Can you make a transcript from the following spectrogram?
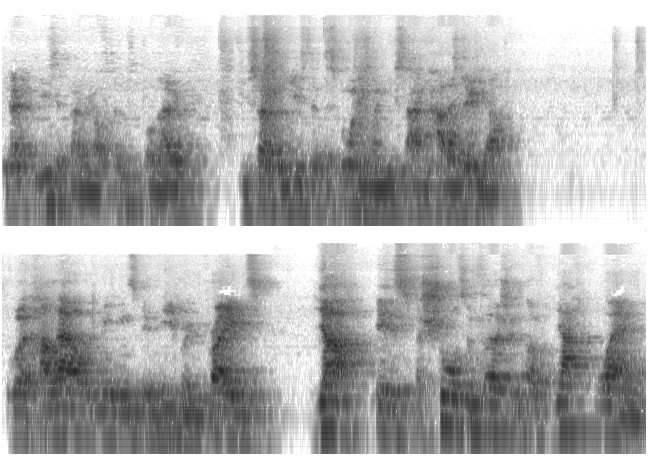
We don't use it very often, although you certainly used it this morning when you sang Hallelujah. The word Hallel means in Hebrew praise. Yah is a shortened version of Yahweh,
